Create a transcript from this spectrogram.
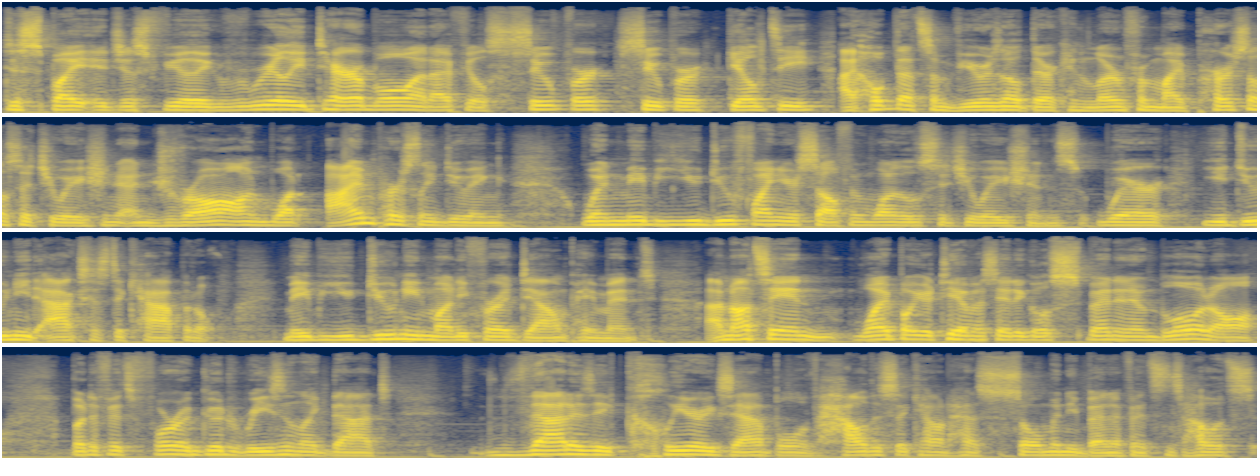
despite it just feeling really terrible and I feel super, super guilty. I hope that some viewers out there can learn from my personal situation and draw on what I'm personally doing when maybe you do find yourself in one of those situations where you do need access to capital. Maybe you do need money for a down payment. I'm not saying wipe out your TFSA to go spend it and blow it all, but if it's for a good reason like that, that is a clear example of how this account has so many benefits and how it's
